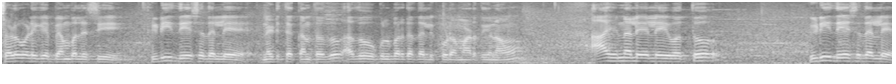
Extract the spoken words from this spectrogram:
ಚಳುವಳಿಗೆ ಬೆಂಬಲಿಸಿ ಇಡೀ ದೇಶದಲ್ಲಿ ನಡೀತಕ್ಕಂಥದ್ದು, ಅದು ಗುಲ್ಬರ್ಗದಲ್ಲಿ ಕೂಡ ಮಾಡ್ತೀವಿ ನಾವು. ಆ ಹಿನ್ನೆಲೆಯಲ್ಲಿ ಇವತ್ತು ಇಡೀ ದೇಶದಲ್ಲೇ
